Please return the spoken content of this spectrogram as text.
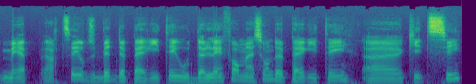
mais à partir du bit de parité ou de l'information de parité qui est ici,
